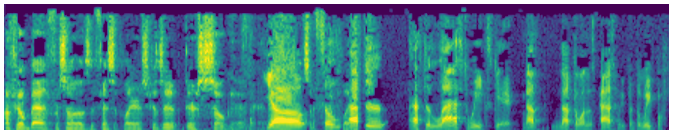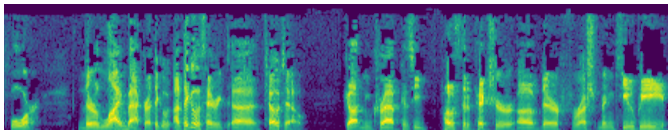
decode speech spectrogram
I, feel bad for some of those defensive players because they're they're so good, man. Yo, Some so after after last week's game, not not the one this past week, but the week before, their linebacker, I think it was, I think it was Henry uh, Toto, got in crap because he posted a picture of their freshman QB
